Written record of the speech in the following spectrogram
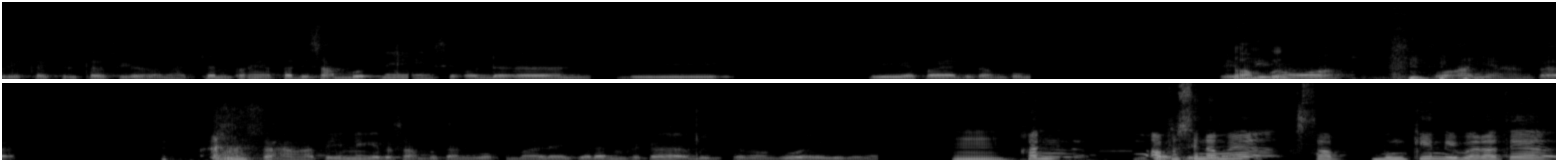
cerita-cerita segala macam ternyata disambut nih si Oden di di apa di kampung. Dia Sambut. bingung, wah, gua gak nyangka sehangat ini gitu sambutan gua kembali. Kirain mereka benci sama gue gitu kan. Hmm. Kan Bukan apa sih gitu. namanya? sab- Mungkin ibaratnya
